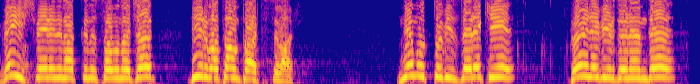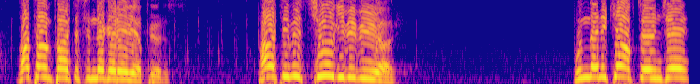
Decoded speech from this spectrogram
ve işverenin hakkını savunacak bir Vatan Partisi var. Ne mutlu bizlere ki böyle bir dönemde Vatan Partisi'nde görev yapıyoruz. Partimiz çığ gibi büyüyor. Bundan iki hafta önce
